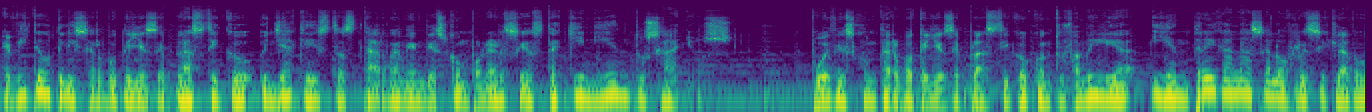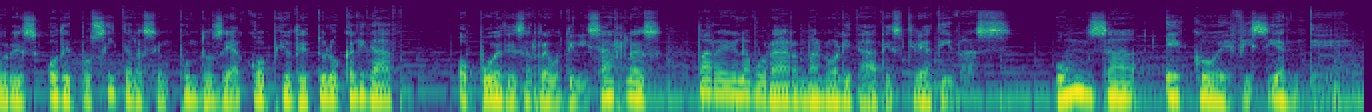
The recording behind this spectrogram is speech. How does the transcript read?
Evita utilizar botellas de plástico ya que estas tardan en descomponerse hasta 500 años. Puedes juntar botellas de plástico con tu familia y entrégalas a los recicladores o deposítalas en puntos de acopio de tu localidad o puedes reutilizarlas para elaborar manualidades creativas. UNSA Ecoeficiente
